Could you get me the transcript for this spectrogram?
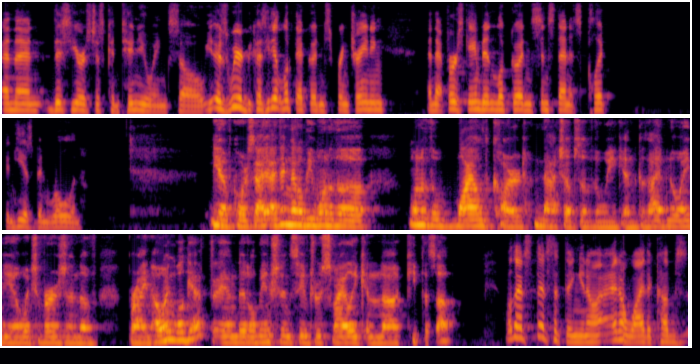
And then this year is just continuing. So it's weird because he didn't look that good in spring training and that first game didn't look good. And since then, it's clicked, and he has been rolling. Yeah, of course. I, I think that'll be one of the one of the wild card matchups of the weekend because I have no idea which version of Bryan Hoeing we'll get, and it'll be interesting to see if Drew Smyly can uh, keep this up. Well, that's that's the thing, you know. I don't know why the Cubs.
